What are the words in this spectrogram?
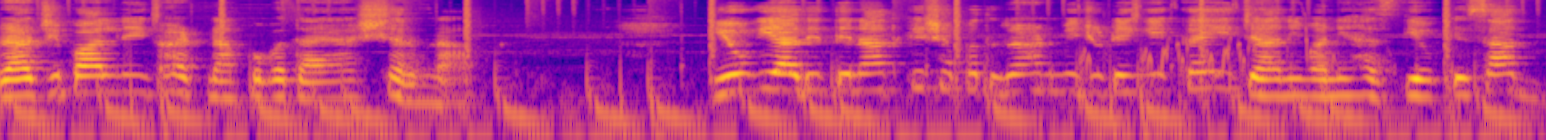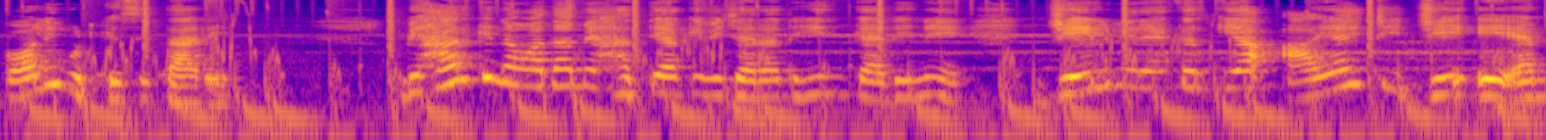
राज्यपाल ने घटना को बताया शर्मनाक। योगी आदित्यनाथ के शपथ ग्रहण में जुटेंगे कई जानी मानी हस्तियों के साथ बॉलीवुड के सितारे। बिहार के नवादा में हत्या के विचाराधीन कैदी ने जेल में रहकर किया आईआईटी जेएएम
